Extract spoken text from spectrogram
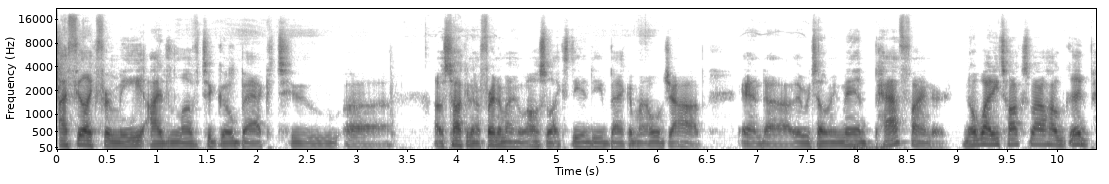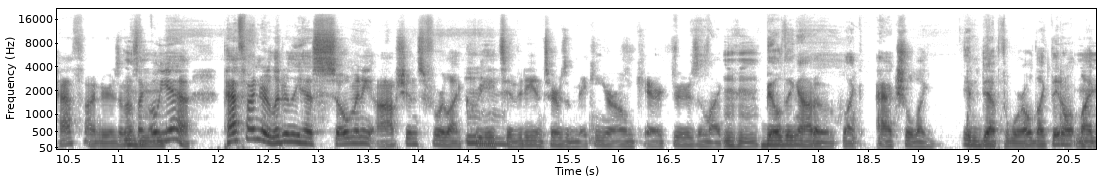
I feel like for me, I'd love to go back to. Uh, I was talking to a friend of mine who also likes D and D back at my old job, and uh, they were telling me, "Man, Pathfinder. Nobody talks about how good Pathfinder is." And I was like, "Oh yeah, Pathfinder literally has so many options for like Mhm. creativity in terms of making your own characters and like Mm-hmm. building out a like actual like in depth world. Like they don't like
